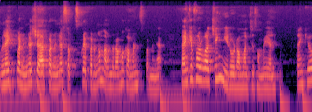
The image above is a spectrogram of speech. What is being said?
லைக் பண்ணுங்கள் ஷேர் பண்ணுங்கள் சப்ஸ்கிரைப் பண்ணுங்கள் மறந்துடாமல் கமெண்ட்ஸ் பண்ணுங்கள் தேங்க்யூ ஃபார் வாட்சிங் ஈரோட அம்மாச்சி சமையல். தேங்க்யூ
